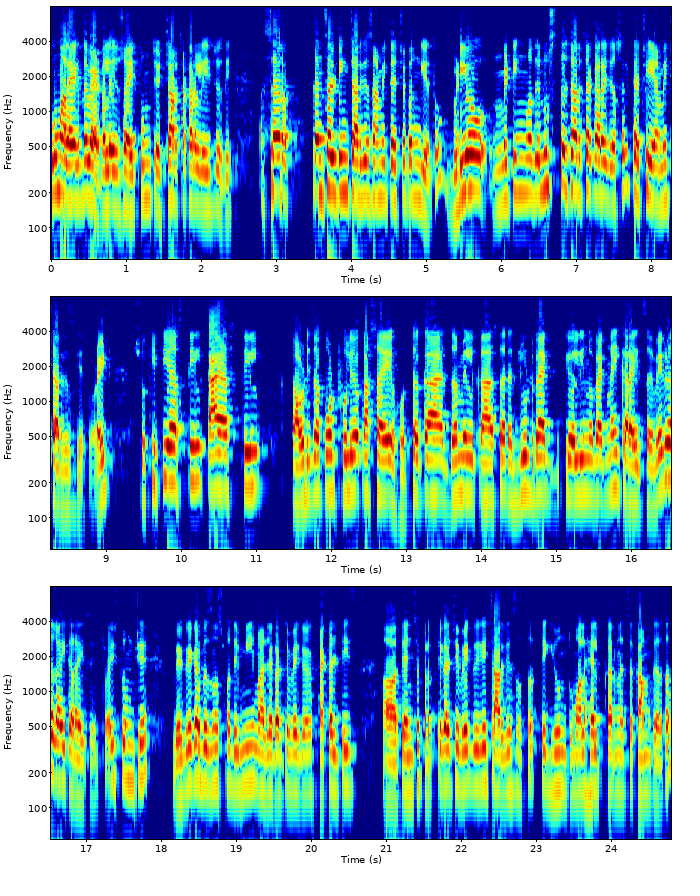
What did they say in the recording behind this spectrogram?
तुम्हाला एकदा भेटायला यायचं आहे तुमचे चर्चा करायला यायची होती. सर कन्सल्टिंग चार्जेस आम्ही त्याचे पण घेतो. व्हिडिओ मीटिंगमध्ये नुसतं चर्चा करायची असेल त्याचेही आम्ही चार्जेस घेतो राईट सो किती असतील काय असतील चावडीचा पोर्टफोलिओ कसा आहे होतं का जमेल का सर जूट बॅग किंवा लिनो बॅग नाही करायचं वेगळं काय करायचं चॉईस तुमचे. वेगवेगळ्या बिझनेसमध्ये मी माझ्याकडच्या वेगवेगळ्या फॅकल्टीज त्यांचे प्रत्येकाचे वेगवेगळे चार्जेस असतात ते घेऊन तुम्हाला हेल्प करण्याचं काम करतात.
